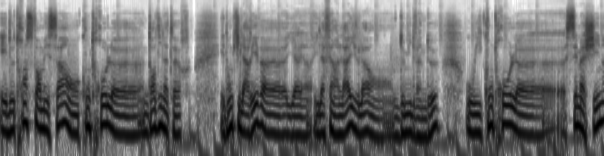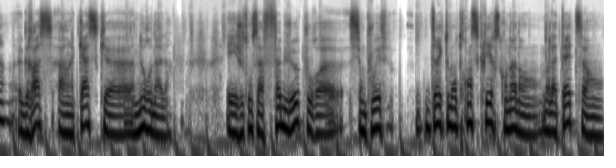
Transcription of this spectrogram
et de transformer ça en contrôle euh, d'ordinateur. Et donc il arrive, il, a, il a fait un live là en 2022 où il contrôle euh, ses machines grâce à un casque euh, neuronal. Et je trouve ça fabuleux pour euh, si on pouvait directement transcrire ce qu'on a dans, dans la tête en,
